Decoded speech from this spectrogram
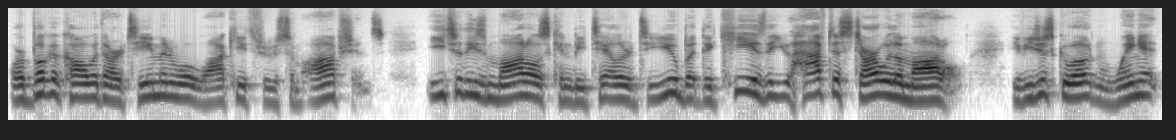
or book a call with our team and we'll walk you through some options. Each of these models can be tailored to you, but the key is that you have to start with a model. If you just go out and wing it,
